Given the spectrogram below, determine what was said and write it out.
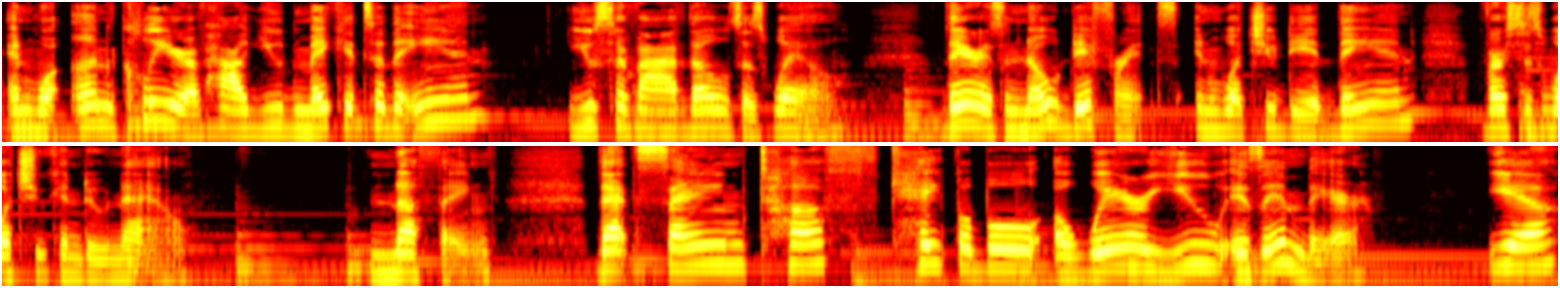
and were unclear of how you'd make it to the end, you survived those as well. There is no difference in what you did then versus what you can do now. Nothing. That same tough, capable, aware you is in there. Yeah,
